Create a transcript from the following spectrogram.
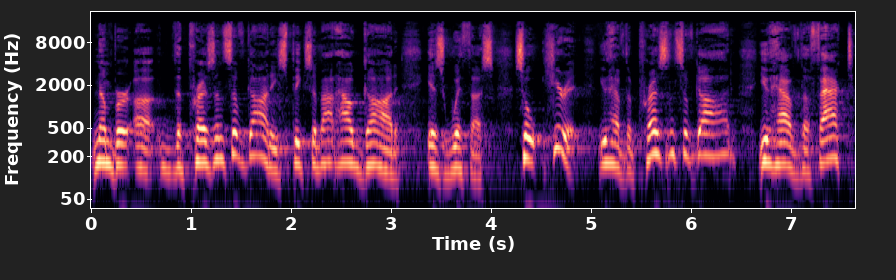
number, uh, the presence of God. He speaks about how God is with us. So hear it. You have the presence of God. You have the fact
